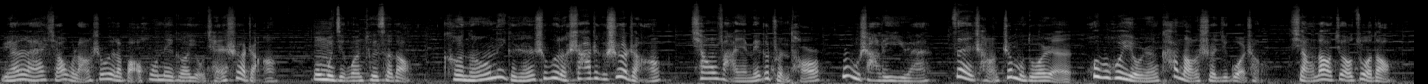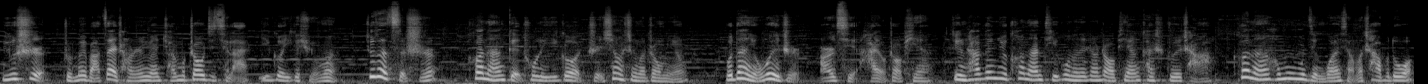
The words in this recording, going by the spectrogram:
原来小五郎是为了保护那个有钱社长。木木警官推测道，可能那个人是为了杀这个社长，枪法也没个准头，误杀了议员。在场这么多人，会不会有人看到了射击过程？想到就要做到，于是准备把在场人员全部召集起来，一个一个询问。就在此时，柯南给出了一个指向性的证明，不但有位置，而且还有照片。警察根据柯南提供的那张照片开始追查。柯南和木木警官想的差不多，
